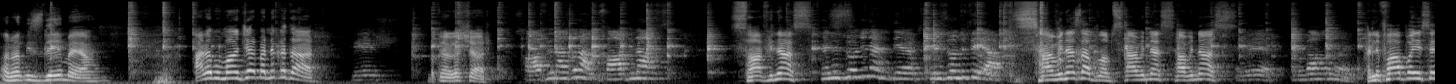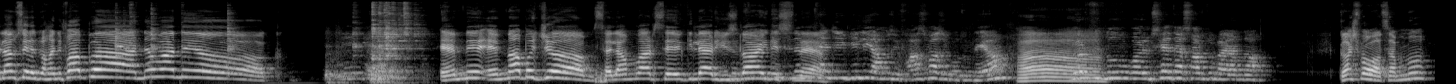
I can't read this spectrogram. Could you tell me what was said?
Anam izleyeme ya. Ana bu mancar ne kadar? Beş. Bakın arkadaşlar. Safinaz'dan aldım. Safinaz. Safinaz. Televizyonda nerede diye. Televizyonda da ya. Savinaz ablam. Savinaz. Savinaz. Evet. Hani ben. Hanife ablaya selam söyle. Hanife abla ne var ne yok. Neydi? Emne, Emne abacım. Selamlar, sevgiler yüzlü ailesine. tencere geliyor yalnız fazla fazla koydum da ya. Ha. Dört dolu koydum. Seyder sardı bayramda. Kaç baba sen bunu?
